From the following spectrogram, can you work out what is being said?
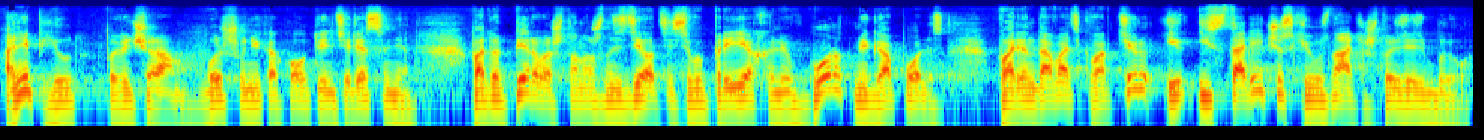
Они пьют по вечерам, больше у них какого-то интереса нет. Поэтому первое, что нужно сделать, если вы приехали в город, мегаполис, поарендовать квартиру и исторически узнать, а что здесь было.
